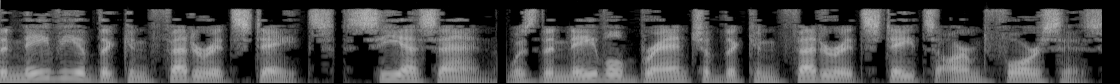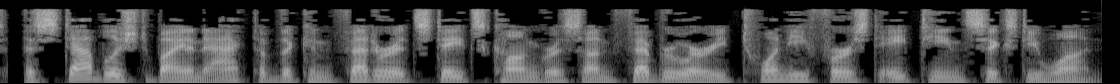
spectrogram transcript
The Navy of the Confederate States (CSN) was the naval branch of the Confederate States Armed Forces, established by an act of the Confederate States Congress on February 21, 1861.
